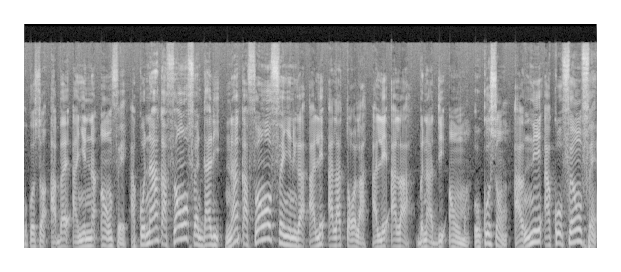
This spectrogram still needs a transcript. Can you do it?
o kosɔn a bɛ a ɲinina anw fɛ a ko n'an ka fɛɛn o fɛn dali n'an ka fɛɛn o fɛn ɲininka ale ala tɔgɔ la ale ala bena di anw ma o kosɔn ni a ko fɛɛn o fɛn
